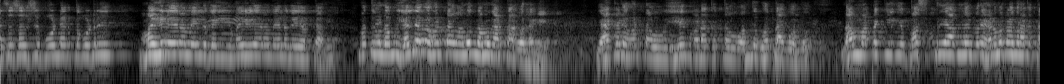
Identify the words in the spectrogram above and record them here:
ಎಸ್ ಎಸ್ ಎಲ್ ಸಿ ಬೋರ್ಡ್ನಾಗ ತಗೊಳ್ರಿ ಮಹಿಳೆಯರ ಮೇಲುಗೈ ಮಹಿಳೆಯರ ಮೇಲುಗೈ ಅಂತ. ಮತ್ತು ನಮ್ಗೆ ಎಲ್ಲೆಲ್ಲ ಹೊಂಟಾವ ಅನ್ನೋದು ನಮಗೆ ಅರ್ಥ ಆಗೋಲ್ಲ ಯಾಕಡೆ ಹೊಂಟಾವು, ಏನ್ ಮಾಡಾಕತ್ತಾವು ಒಂದು ಗೊತ್ತಾಗೋಲ್ಲ ನಮ್ಮ ಮಟ್ಟಕ್ಕೆ ಈಗ ಬಸ್ ಫ್ರೀ ಆದ್ಮೇಲೆ ಬರೀ ಹೆಣ್ಮಕ್ಳು ಬರಾಕತ್ತ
